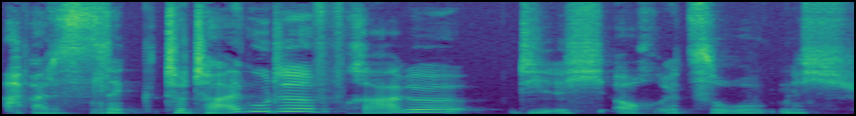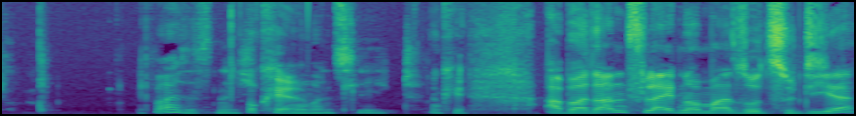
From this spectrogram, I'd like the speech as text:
Aber das ist eine total gute Frage, die ich auch jetzt so nicht ich weiß es nicht, okay. woran es liegt. Okay. Aber dann vielleicht nochmal so zu dir,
